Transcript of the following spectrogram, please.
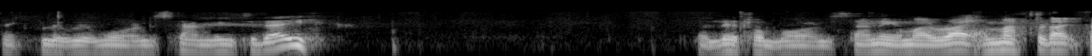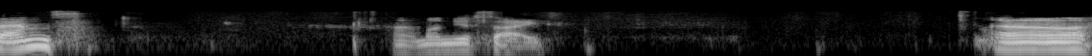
Thankfully, we're more understanding today. A little more understanding. Am I right, hermaphrodite fans? I'm on your side. Uh,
